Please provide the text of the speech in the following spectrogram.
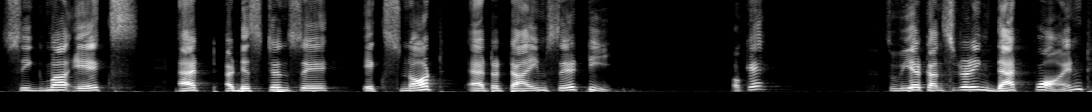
sigma x at a distance say x naught at a time say t. Okay. So, we are considering that point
